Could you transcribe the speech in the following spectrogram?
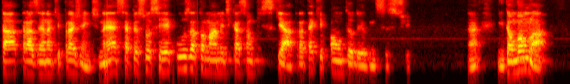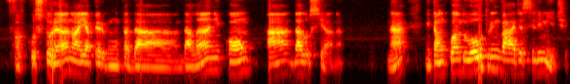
está trazendo aqui para a gente, né? Se a pessoa se recusa a tomar a medicação psiquiatra, até que ponto eu devo insistir? Né? Então, vamos lá. Costurando aí a pergunta da, da Lani com a da Luciana. Né? Então, quando o outro invade esse limite,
